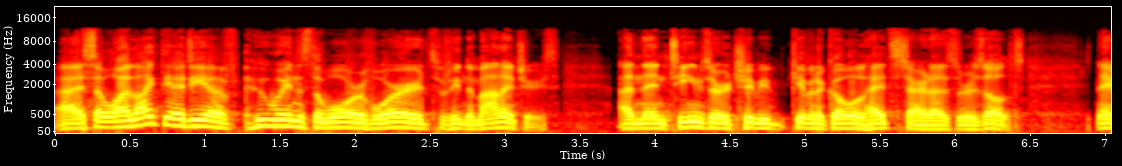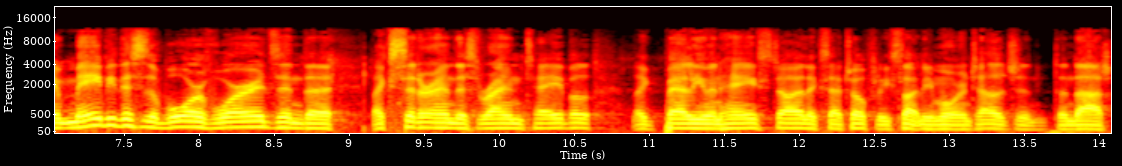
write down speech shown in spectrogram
Uh, so I like the idea of who wins the war of words between the managers, and then teams are attributed given a goal head start as a result. Now maybe this is a war of words in the like sit around this round table like Bellew and Haye style, except hopefully slightly more intelligent than that,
